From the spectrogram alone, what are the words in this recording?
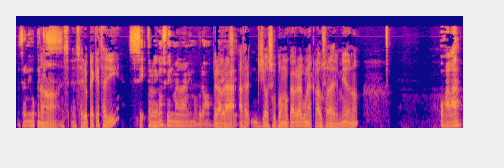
Nuestro amigo Peques. No, ¿en- ¿en serio Peque está allí? Sí, te lo voy a confirmar ahora mismo, pero... Pero habrá, sí. habrá- yo supongo que habrá alguna cláusula del miedo, ¿no? Ojalá.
